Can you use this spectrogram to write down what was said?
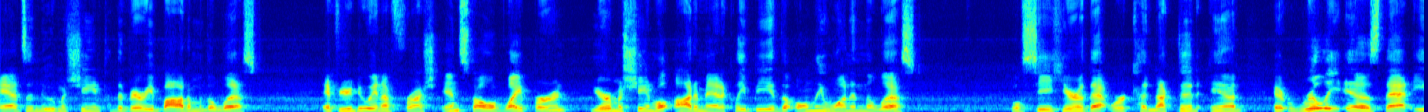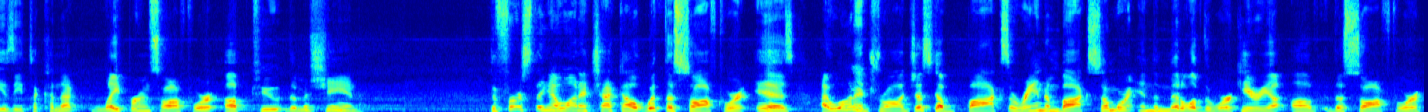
adds a new machine to the very bottom of the list. If you're doing a fresh install of Lightburn, your machine will automatically be the only one in the list. We'll see here that we're connected and it really is that easy to connect Lightburn software up to the machine. The first thing I want to check out with the software is I want to draw just a box, a random box, somewhere in the middle of the work area of the software.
